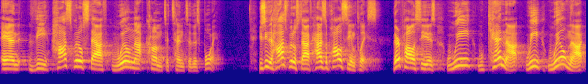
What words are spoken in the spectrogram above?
and the hospital staff will not come to tend to this boy. You see, the hospital staff has a policy in place. Their policy is we cannot, we will not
